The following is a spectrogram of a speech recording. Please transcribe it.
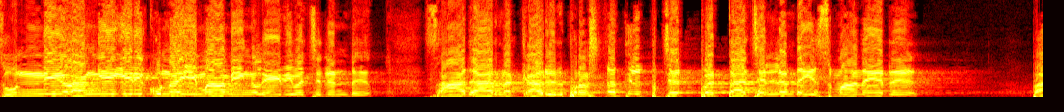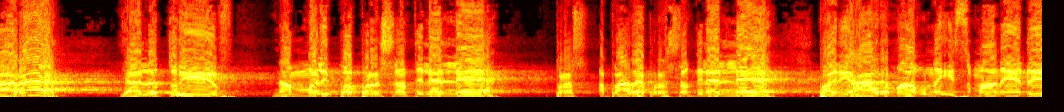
സുന്നികൾ അംഗീകരിക്കുന്ന ഇമാമിങ്ങൾ എഴുതി വെച്ചിട്ടുണ്ട്. സാധാരണക്കാർ ഒരു പ്രശ്നത്തിൽ പെട്ടാ ചെല്ലണ്ട ഇസ്മാണേത് പറ നമ്മളിപ്പോ പ്രശ്നത്തിലല്ലേ? പറ പ്രശ്നത്തിലല്ലേ? പരിഹാരമാകുന്ന ഇസ്മാണേത്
